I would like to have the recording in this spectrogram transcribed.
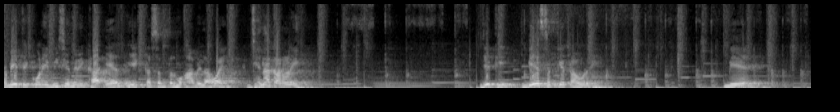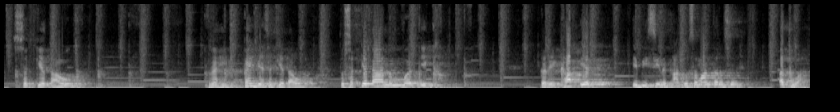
તમે ત્રિકોણ એબીસી અને રેખા એલ એ એક જ સમતલમાં આવેલા હોય, જેના કારણે જેથી બે શક્યતાઓ રહે. બે શક્યતાઓ રહે. કઈ બે શક્યતાઓ? તો શક્યતા નંબર એક રેખા એલ એ બીસીને કાં તો સમાંતર હશે અથવા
